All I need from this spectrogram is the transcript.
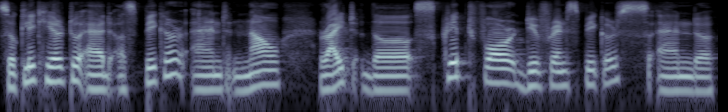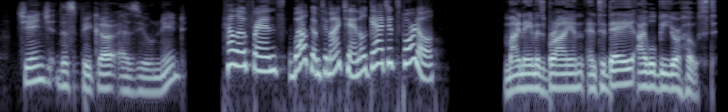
So click here to add a speaker and now write the script for different speakers and uh, change the speaker as you need. Hello friends, welcome to my channel Gadgets Portal. My name is Brian, and today I will be your host.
